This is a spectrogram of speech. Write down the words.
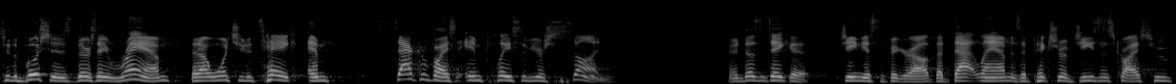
to the bushes, there's a ram that I want you to take and sacrifice in place of your son. And it doesn't take a genius to figure out that that lamb is a picture of Jesus Christ who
